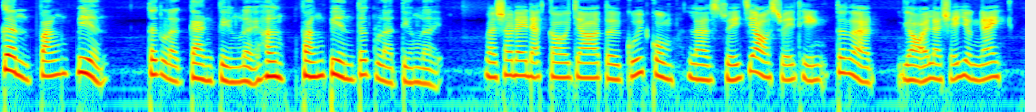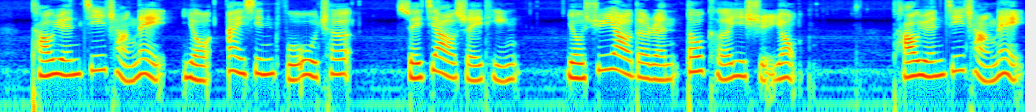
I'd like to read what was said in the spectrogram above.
更方便 tức là càng tiện lợi hơn. Phương tiện tức là tiện lợi. Và sau đây đặt câu cho từ cuối cùng là suy giao suy thiện, tức là gọi là sẽ dừng ngay. Thảo Yuan Chi Tràng Nội có ai xin phục vụ车，随叫随停，有需要的人都可以使用。桃园机场内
